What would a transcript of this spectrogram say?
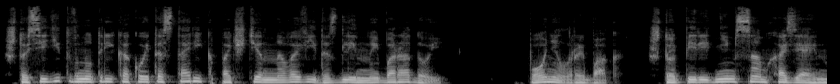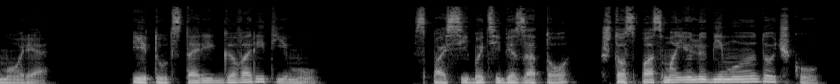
что сидит внутри какой-то старик почтенного вида с длинной бородой. Понял рыбак, что перед ним сам хозяин моря. И тут старик говорит ему, «Спасибо тебе за то, что спас мою любимую дочку.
